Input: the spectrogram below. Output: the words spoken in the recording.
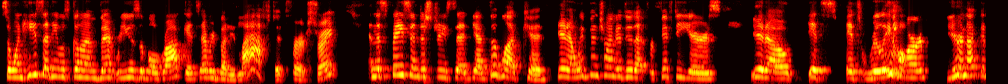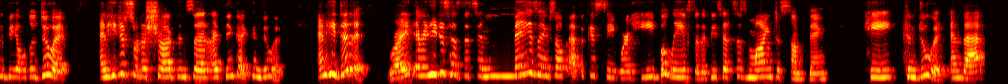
So when he said he was going to invent reusable rockets, everybody laughed at first, right? And the space industry said, "Yeah, good luck, kid. You know, we've been trying to do that for 50 years. You know, it's it's really hard. You're not going to be able to do it." And he just sort of shrugged and said, "I think I can do it." And he did it right? I mean, he just has this amazing self efficacy where he believes that if he sets his mind to something, he can do it. And that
